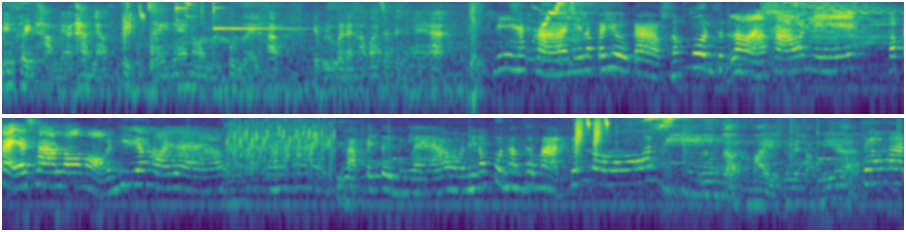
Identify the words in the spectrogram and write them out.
ไม่เคยทำเนี่ยทำแล้วติดใจแน่นอนเหมือนคุณเลยนะครับเดี๋ยวไปดูกันนะครับว่าจะเป็นยังไงฮะนี่นะคะนนี้เราก็อยู่กับน้องปูนสุดหล่อนะคะวันนี้ มาแปะยาชารอหมอเป็นที่เรียบร้อยแล้วได้หลับไปตื่นหนึ่งแล้ว วันนี้น้องปูนทำเทอร์มาดขึ้นโน้นนี่เริ่มแบบใหม่ใช่ไหมครับเนี่ยเครื่องใหม่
